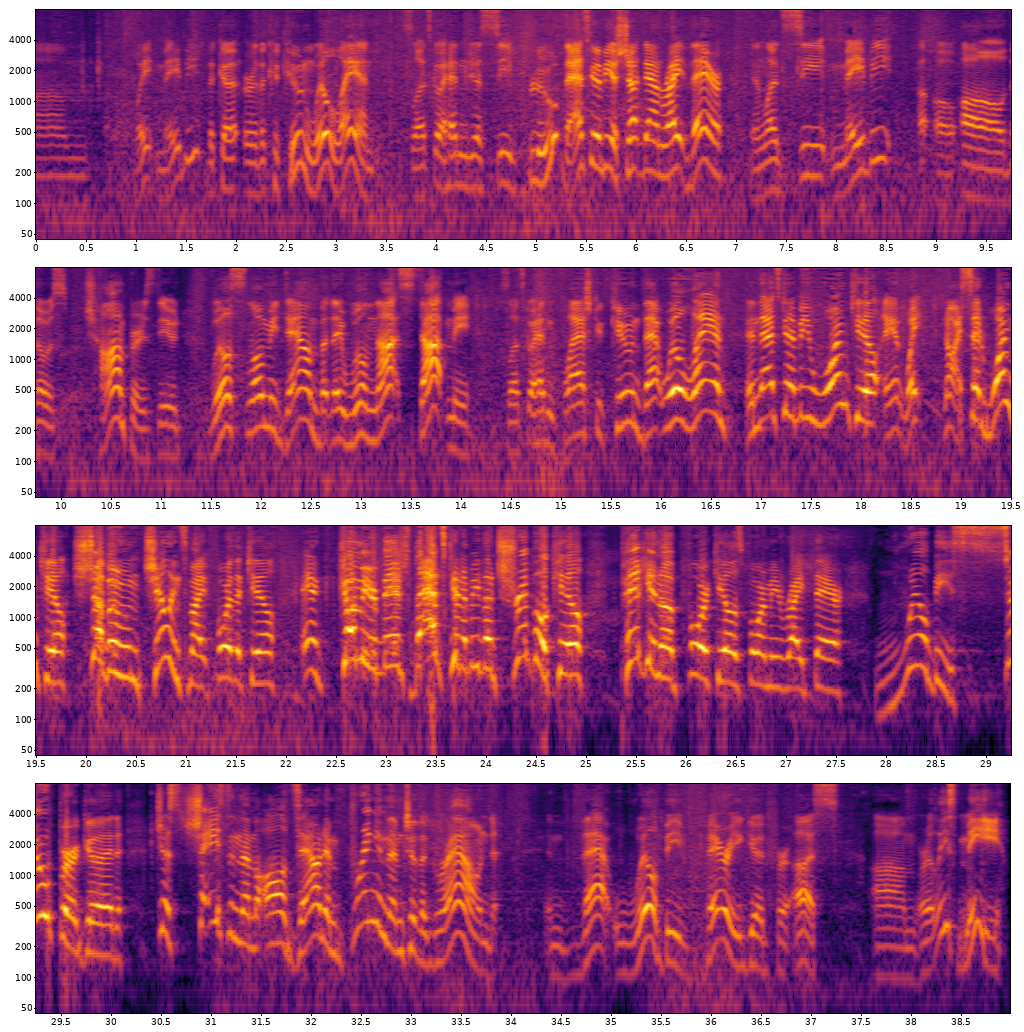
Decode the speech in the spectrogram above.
Um, wait, maybe? The or the Cocoon will land. So let's go ahead and just see, bloop, that's going to be a shutdown right there. And let's see, maybe, uh-oh, oh, those chompers, dude, will slow me down, but they will not stop me. Let's go ahead and flash Cocoon. That will land, and that's going to be one kill. And wait, no, I said one kill. Shaboom! Chilling Smite for the kill. And come here, bitch. That's going to be the triple kill. Picking up four kills for me right there. Will be super good. Just chasing them all down and bringing them to the ground. And that will be very good for us. Um, or at least me.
